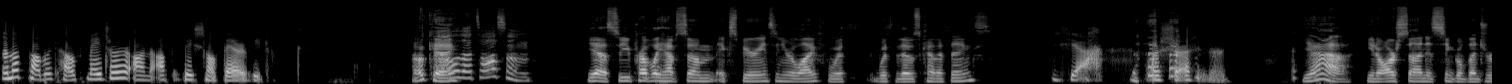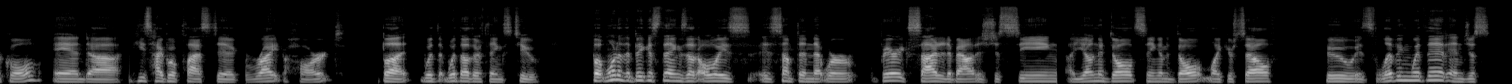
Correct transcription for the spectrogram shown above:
I'm a public health major on occupational therapy. Okay. Oh, that's awesome. Yeah, so you probably have some experience in your life with with those kind of things. Yeah, for sure. yeah, you know, our son is single ventricle and uh, he's hypoplastic right heart, but with with other things too. But one of the biggest things that always is something that we're very excited about is just seeing a young adult, seeing an adult like yourself who is living with it and just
